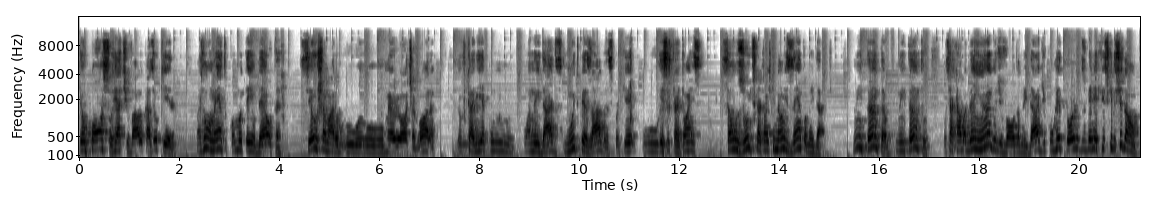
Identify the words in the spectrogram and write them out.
Eu posso reativá-lo caso eu queira, mas no momento, como eu tenho Delta, se eu chamar o, o, o Marriott agora, eu ficaria com, com anuidades muito pesadas, porque o, esses cartões são os únicos cartões que não isentam anuidade. No entanto, no entanto, você acaba ganhando de volta a anuidade com o retorno dos benefícios que eles te dão.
